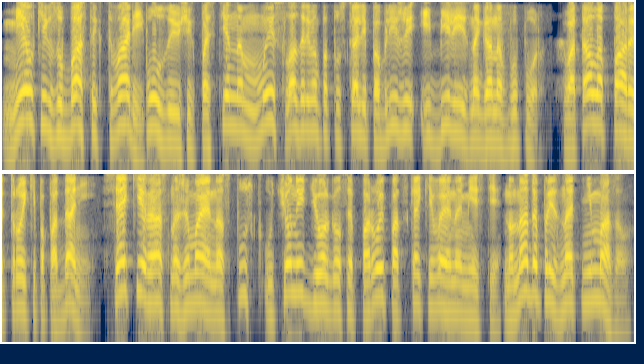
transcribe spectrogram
Мелких зубастых тварей, ползающих по стенам, мы с Лазаревым подпускали поближе и били из наганов в упор. Хватало пары-тройки попаданий. Всякий раз, нажимая на спуск, ученый дергался, порой подскакивая на месте, но надо признать, не мазал.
